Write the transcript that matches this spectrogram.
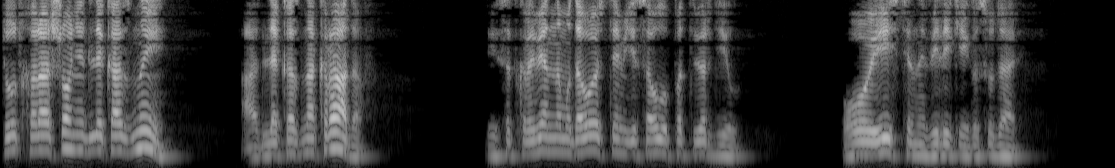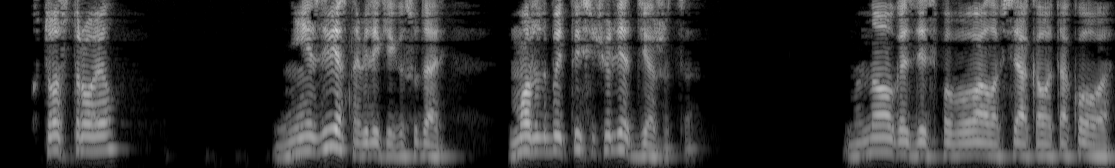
Тут хорошо не для казны, а для казнокрадов. И с откровенным удовольствием Исаул подтвердил. О, истинно, великий государь! Кто строил? Неизвестно, великий государь. Может быть, тысячу лет держится. Много здесь побывало всякого такого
